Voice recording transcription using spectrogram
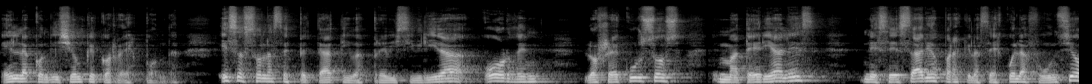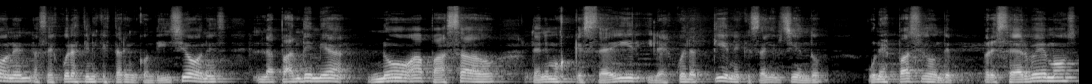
en la condición que corresponda. Esas son las expectativas, previsibilidad, orden, los recursos materiales necesarios para que las escuelas funcionen, las escuelas tienen que estar en condiciones, la pandemia no ha pasado, tenemos que seguir y la escuela tiene que seguir siendo un espacio donde preservemos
